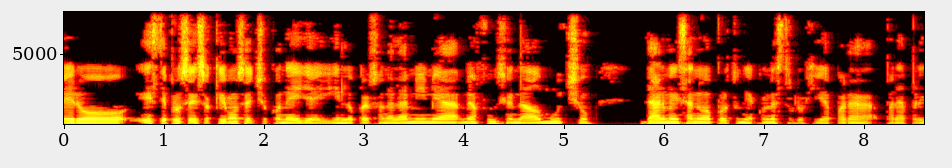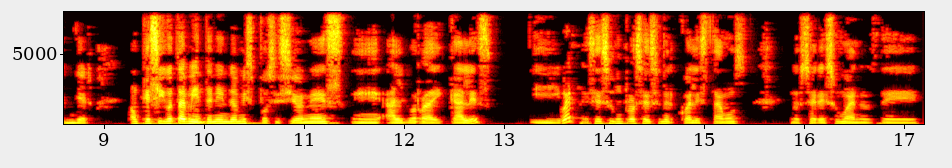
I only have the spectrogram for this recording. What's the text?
pero este proceso que hemos hecho con ella y en lo personal a mí me ha, funcionado mucho darme esa nueva oportunidad con la astrología para, aprender. Aunque sigo también teniendo mis posiciones eh, algo radicales, Y bueno, ese es un proceso en el cual estamos los seres humanos de,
